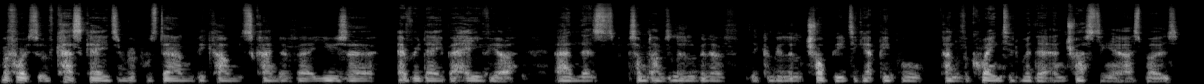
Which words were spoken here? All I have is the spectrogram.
before it sort of cascades and ripples down becomes kind of a user everyday behavior and there's sometimes a little bit of it can be a little choppy to get people kind of acquainted with it and trusting it i suppose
